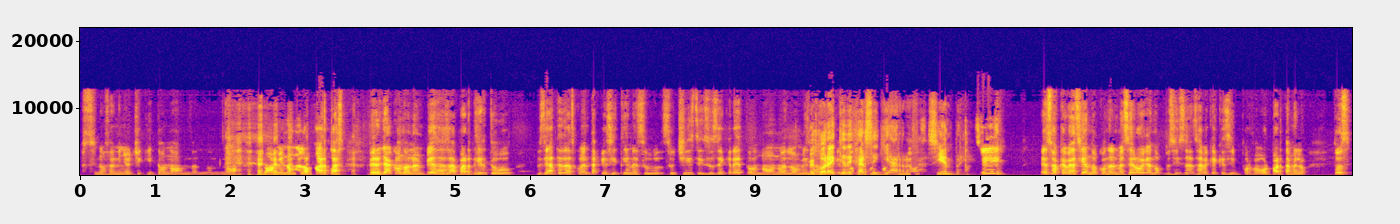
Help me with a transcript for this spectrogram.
pues, si no soy niño chiquito, ¿no? No, no, no, a mí no me lo partas. Pero ya cuando lo empiezas a partir tú, pues ya te das cuenta que sí tiene su, chiste y su secreto, ¿no? No es lo mismo. Mejor hay que, dejarse guiar, siempre. Sí, eso acabé haciendo con el mesero, oiga, no, pues sí, ¿sabe qué? Que sí, por favor, pártamelo. Entonces,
